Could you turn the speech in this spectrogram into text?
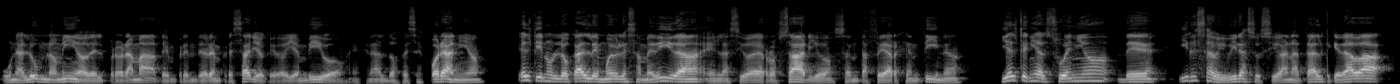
un alumno mío del programa de emprendedor empresario que doy en vivo, en general dos veces por año, él tiene un local de muebles a medida en la ciudad de Rosario, Santa Fe, Argentina, y él tenía el sueño de irse a vivir a su ciudad natal, que quedaba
